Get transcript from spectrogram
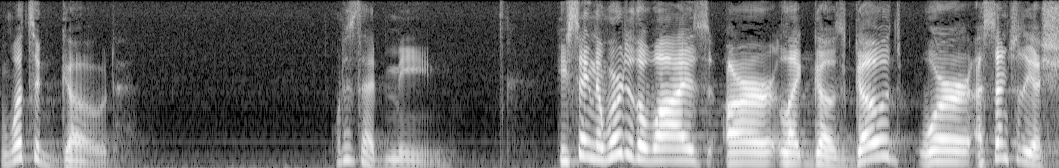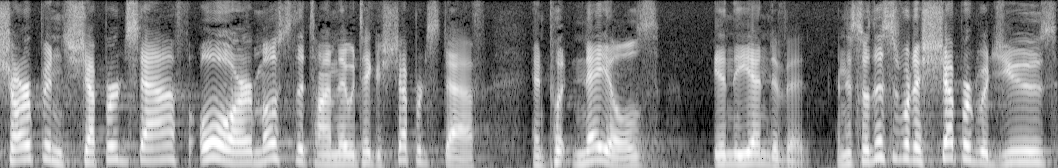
And what's a goad? What does that mean? He's saying the words of the wise are like goads. Goads were essentially a sharpened shepherd staff, or most of the time they would take a shepherd staff and put nails in the end of it. And so this is what a shepherd would use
